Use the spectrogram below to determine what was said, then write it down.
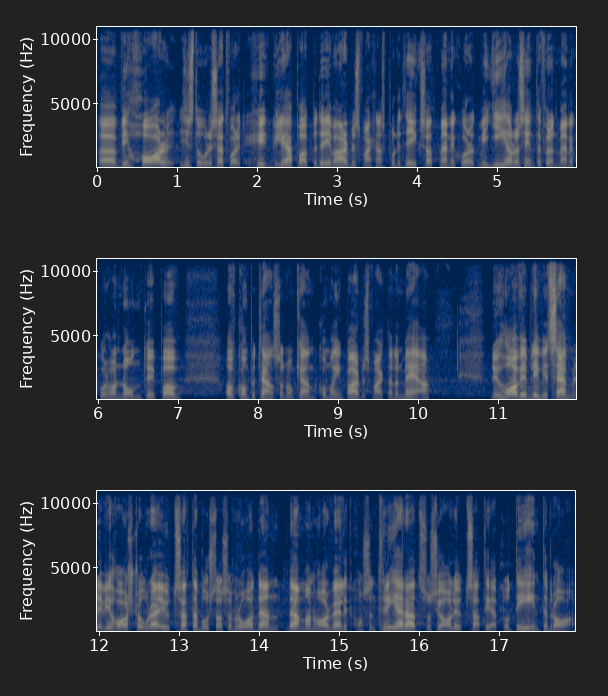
Eh, vi har historiskt sett varit hyggliga på att bedriva arbetsmarknadspolitik så att människor, vi ger oss inte förrän människor har någon typ av, av kompetens som de kan komma in på arbetsmarknaden med. Nu har vi blivit sämre. Vi har stora utsatta bostadsområden där man har väldigt koncentrerad social utsatthet och det är inte bra.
